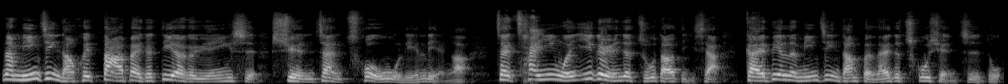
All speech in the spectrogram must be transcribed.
那民进党会大败的第二个原因是选战错误连连啊，在蔡英文一个人的主导底下，改变了民进党本来的初选制度，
